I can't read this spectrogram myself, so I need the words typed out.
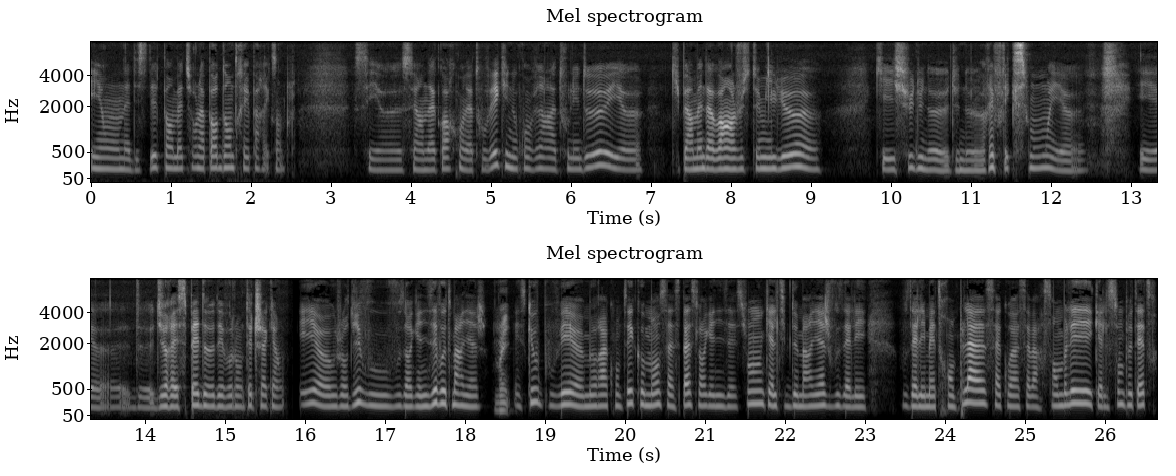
Et on a décidé de ne pas en mettre sur la porte d'entrée, par exemple. C'est un accord qu'on a trouvé qui nous convient à tous les deux et qui permet d'avoir un juste milieu qui est issu d'une réflexion et, et euh, du respect des volontés de chacun. Et euh, aujourd'hui, vous, vous organisez votre mariage. Oui. Est-ce que vous pouvez euh, me raconter comment ça se passe l'organisation? Quel type de mariage vous allez, vous allez mettre en place? À quoi ça va ressembler? Et quelles sont peut-être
